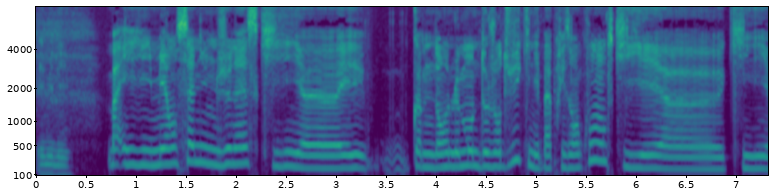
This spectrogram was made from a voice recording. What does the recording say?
Émilie Bah, il met en scène une jeunesse qui euh, est comme dans le monde d'aujourd'hui, qui n'est pas prise en compte, qui est qui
